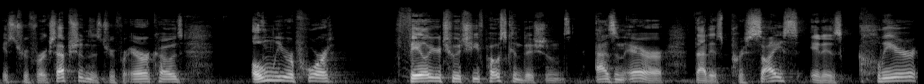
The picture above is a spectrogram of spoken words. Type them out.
it's true for exceptions it's true for error codes only report failure to achieve post conditions as an error that is precise, it is clear,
